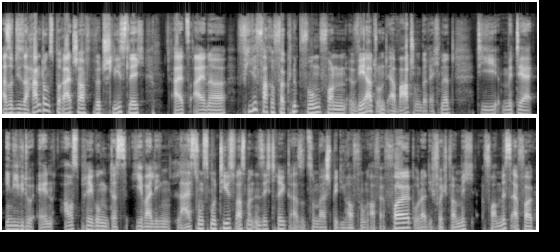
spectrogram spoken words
Also diese Handlungsbereitschaft wird schließlich als eine vielfache Verknüpfung von Wert und Erwartung berechnet, die mit der individuellen Ausprägung des jeweiligen Leistungsmotivs, was man in sich trägt, also zum Beispiel die Hoffnung auf Erfolg oder die Furcht vor, mich, vor Misserfolg,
